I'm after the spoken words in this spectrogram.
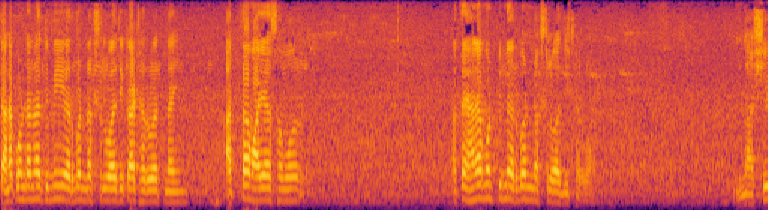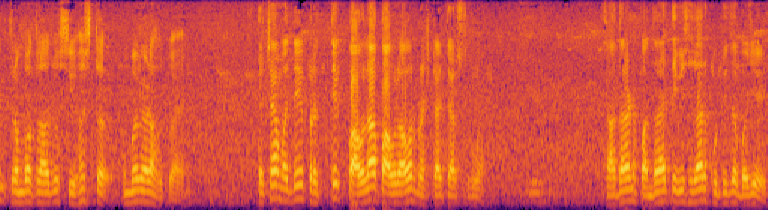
त्या तुम्ही अर्बन नक्षलवादी का ठरवत नाही? आत्ता माझ्यासमोर आता ह्याला पण तुम्ही अर्बन नक्षलवादी ठरवा. नाशिक त्र्यंबकला जो सिंहस्थ कुंभमेळा होतो आहे. त्याच्यामध्ये प्रत्येक पावला पावलावर भ्रष्टाचार सुरू आहे. साधारण पंधरा ते वीस हजार कोटीचं बजेट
